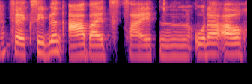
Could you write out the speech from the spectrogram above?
mhm. flexiblen Arbeitszeiten oder auch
